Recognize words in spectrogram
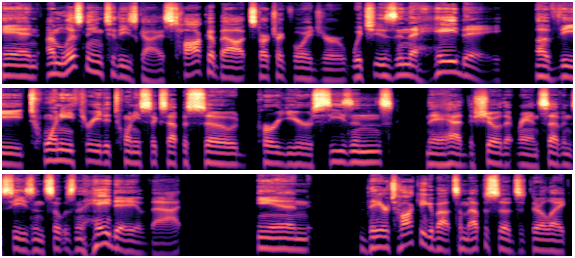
And I'm listening to these guys talk about Star Trek Voyager, which is in the heyday of the 23 to 26 episode per year seasons. They had the show that ran seven seasons. So it was in the heyday of that. And they are talking about some episodes that they're like,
